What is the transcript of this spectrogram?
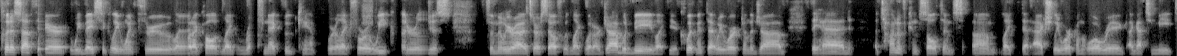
put us up there. We basically went through like what I called like roughneck boot camp, where like for a week, literally just familiarized ourselves with like what our job would be, like the equipment that we worked on the job. They had a ton of consultants um, like that actually work on the oil rig. I got to meet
